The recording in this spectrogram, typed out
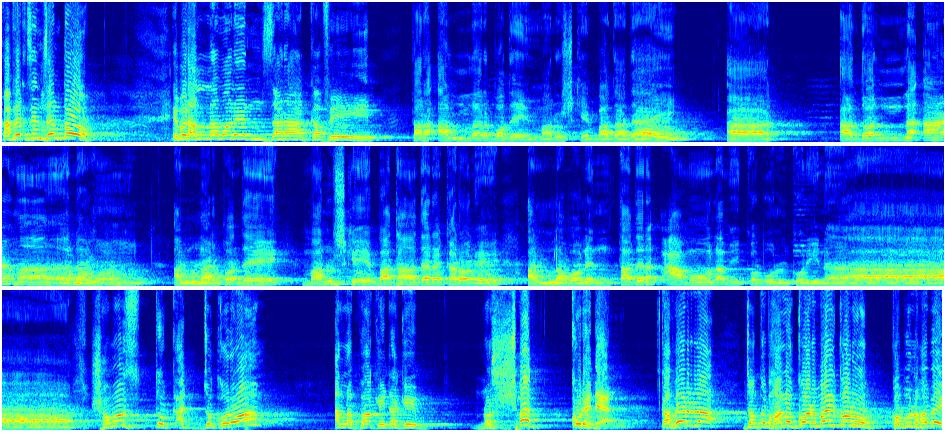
কাফের চিনছেন তো? এবার আল্লাহ বলেন, যারা কাফের, তারা আল্লাহর পদে মানুষকে বাধা দেয়। আর আদাল্লা আমালহুম আল্লাহর পথে মানুষকে বাধা দেওয়ার কারণে আল্লাহ বলেন, তাদের আমল আমি কবুল করি না। সমস্ত কার্যক্রম আল্লাহ পাক এটাকে নস্বাত করে দেন। কাফেররা যত ভালো কর্মই করুক, কবুল হবে?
